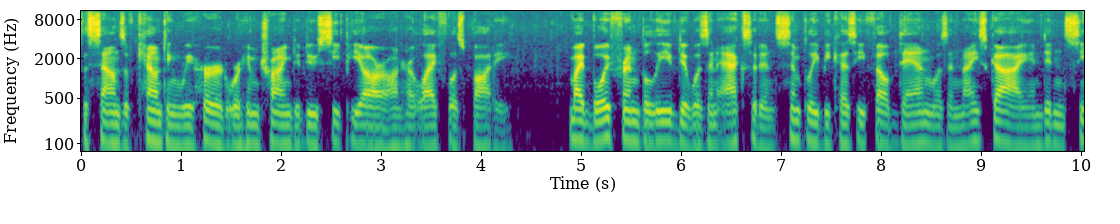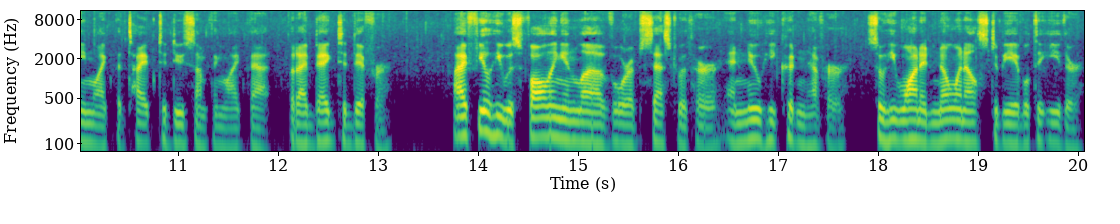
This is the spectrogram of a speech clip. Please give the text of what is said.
The sounds of counting we heard were him trying to do CPR on her lifeless body. My boyfriend believed it was an accident simply because he felt Dan was a nice guy and didn't seem like the type to do something like that, but I beg to differ. I feel he was falling in love or obsessed with her and knew he couldn't have her, so he wanted no one else to be able to either.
